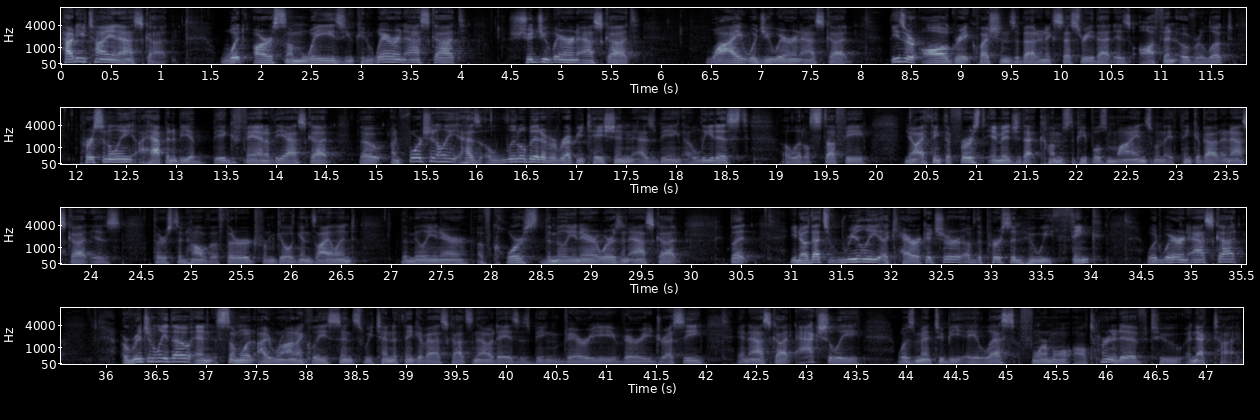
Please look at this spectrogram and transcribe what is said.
How do you tie an ascot? What are some ways you can wear an ascot? Should you wear an ascot? Why would you wear an ascot? These are all great questions about an accessory that is often overlooked. Personally, I happen to be a big fan of the ascot, though unfortunately it has a little bit of a reputation as being elitist, a little stuffy. You know, I think the first image that comes to people's minds when they think about an ascot is Thurston Howell III from Gilligan's Island, the millionaire. Of course, the millionaire wears an ascot, but you know, that's really a caricature of the person who we think would wear an ascot. Originally, though, and somewhat ironically, since we tend to think of ascots nowadays as being very, very dressy, an ascot actually was meant to be a less formal alternative to a necktie.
